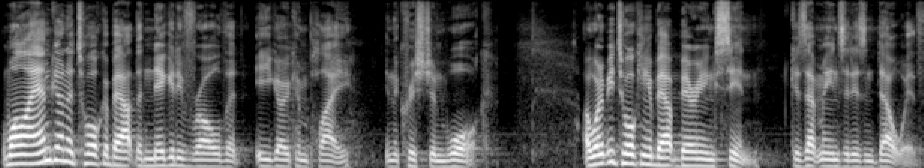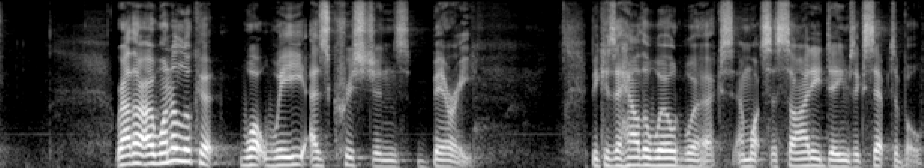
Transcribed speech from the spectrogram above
while I am going to talk about the negative role that ego can play in the Christian walk, I won't be talking about burying sin because that means it isn't dealt with. Rather, I want to look at what we as Christians bury because of how the world works and what society deems acceptable.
